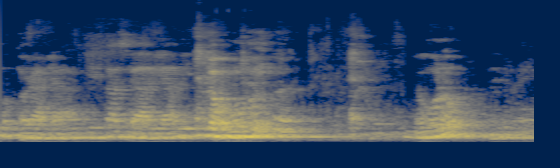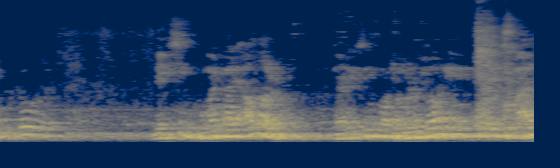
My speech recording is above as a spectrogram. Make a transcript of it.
keberadaan kita sehari-hari. Ya ngono. Ya ngono. Ini sing hubungan kali Allah loh dari sing pada manusia ini ini gimana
